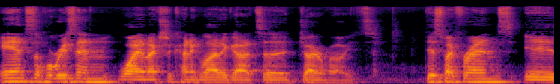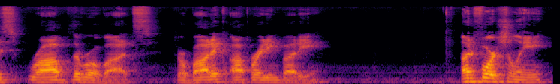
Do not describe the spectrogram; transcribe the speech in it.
And the whole reason why I'm actually kind of glad I got uh, Gyromites. This, my friends, is Rob the Robots, the robotic operating buddy. Unfortunately,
